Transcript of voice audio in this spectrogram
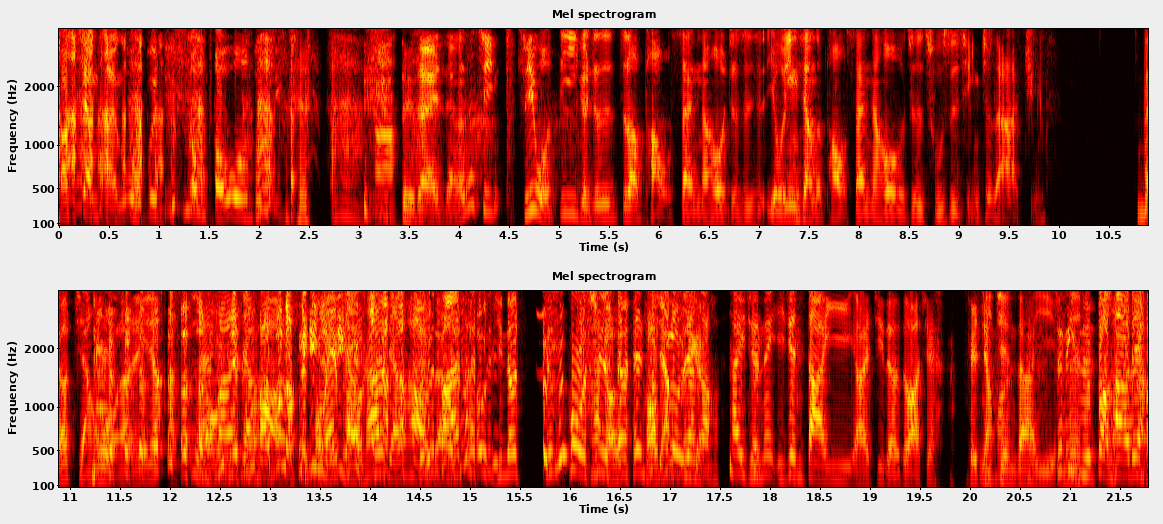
方向盘握不，龙头握不紧啊，对，大概这样。那其实，其实我第一个就是知道跑山，然后就是有印象的跑山，然后就是出事情，就是阿军。你不要讲我了，人家世鹏讲好，世鹏也跑他讲好，就是把他的事情都 就过去了。讲这个，他以前那一件大衣还记得多少钱？可以讲一件大衣，是不是一直爆他料？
